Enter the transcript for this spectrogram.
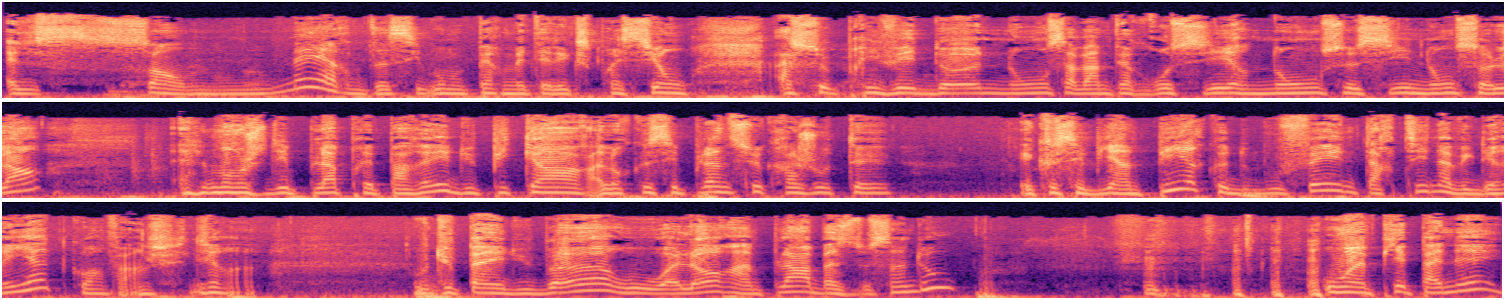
elles s'emmerdent, si vous me permettez l'expression, à se priver de non, ça va me faire grossir, non, ceci, non, cela. Elles mangent des plats préparés, du picard, alors que c'est plein de sucre ajouté. Et que c'est bien pire que de bouffer une tartine avec des rillettes, quoi. Enfin, je veux dire, ou du pain et du beurre, ou alors un plat à base de saindoux. Ou un pied pané.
